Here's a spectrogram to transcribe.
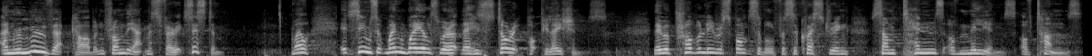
and remove that carbon from the atmospheric system. Well, it seems that when whales were at their historic populations, they were probably responsible for sequestering some tens of millions of tons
